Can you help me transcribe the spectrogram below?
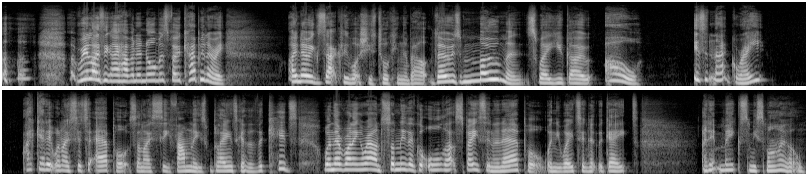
Realizing I have an enormous vocabulary. I know exactly what she's talking about. Those moments where you go, oh, isn't that great? I get it when I sit at airports and I see families playing together. The kids, when they're running around, suddenly they've got all that space in an airport when you're waiting at the gate. And it makes me smile.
